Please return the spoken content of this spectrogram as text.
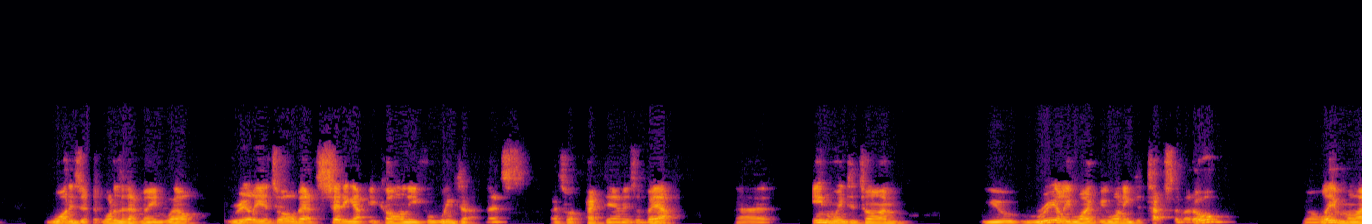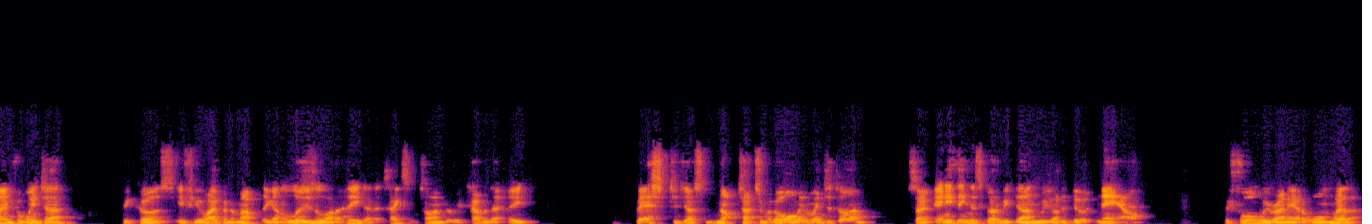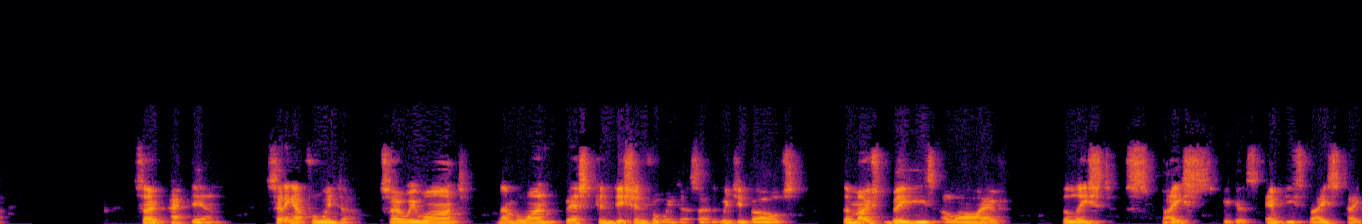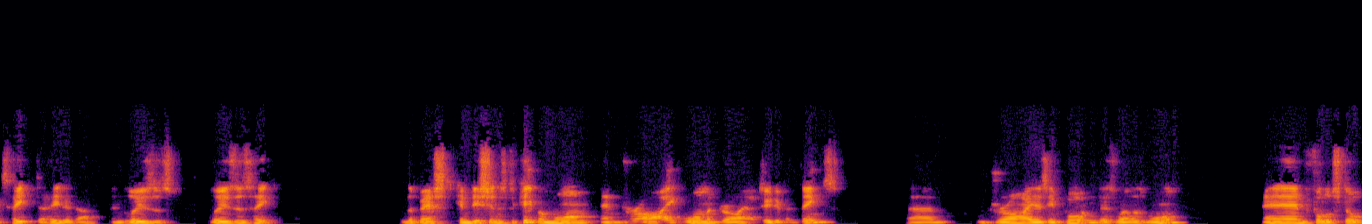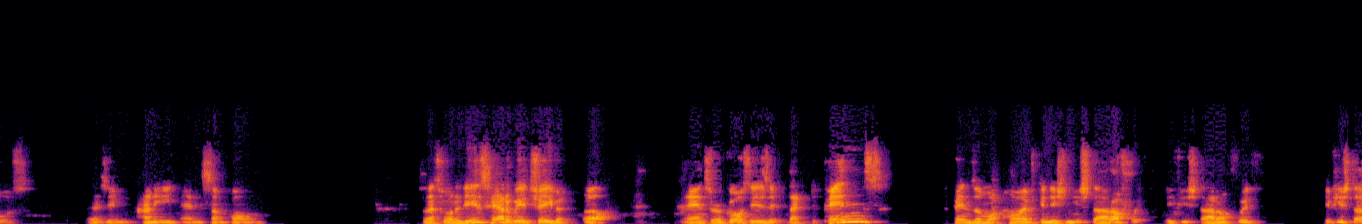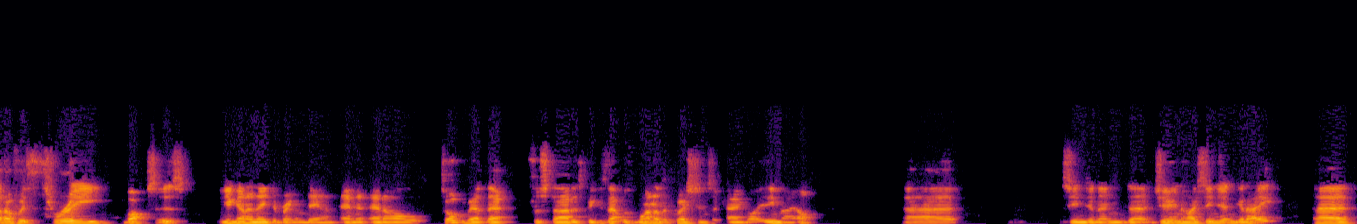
What is it? What does that mean? Well, really, it's all about setting up your colony for winter. That's that's what pack down is about. Uh, in wintertime, you really won't be wanting to touch them at all. You'll leave them alone for winter because if you open them up, they're going to lose a lot of heat and it takes some time to recover that heat. Best to just not touch them at all in wintertime. So anything that's got to be done, we've got to do it now before we run out of warm weather. So pack down, setting up for winter. So we want number one, best condition for winter, so which involves the most bees alive the least space because empty space takes heat to heat it up and loses loses heat. The best conditions to keep them warm and dry. Warm and dry are two different things. Um, dry is important as well as warm, and full of stores, as in honey and some pollen. So that's what it is. How do we achieve it? Well, the answer, of course, is that, that depends. Depends on what hive condition you start off with. If you start off with if you start off with three boxes, you're going to need to bring them down. And, and I'll talk about that for starters because that was one of the questions that came by email. Uh, Sinjin and uh, June. Hi, Sinjin. G'day. Uh,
